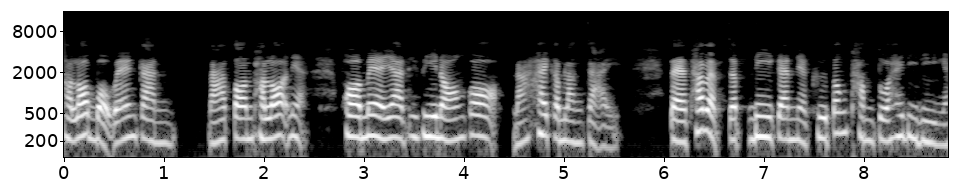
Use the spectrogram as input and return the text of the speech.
ทะเลาะเบาแว้งกันนะตอนทะเลาะเนี่ยพ่อแม่ญาติพี่น้องก็นะให้กำลังใจ แต่ถ้าแบบจะดีกันเนี่ยคือต้องทำตัวให้ดีๆไง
